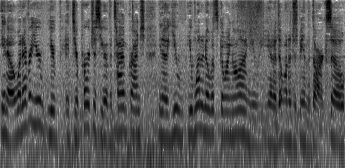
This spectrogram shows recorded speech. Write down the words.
you know, whenever you're you're it's your purchase, you have a time crunch. You know, you you want to know what's going on. You you know don't want to just be in the dark. So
